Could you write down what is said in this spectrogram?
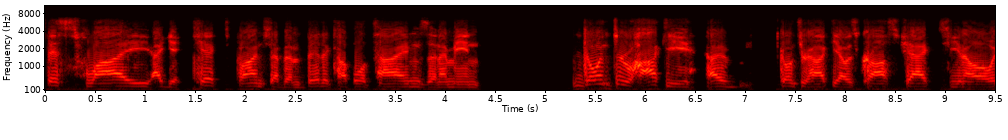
fists fly. I get kicked, punched. I've been bit a couple of times, and I mean, going through hockey, I've going through hockey. I was cross-checked, you know,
